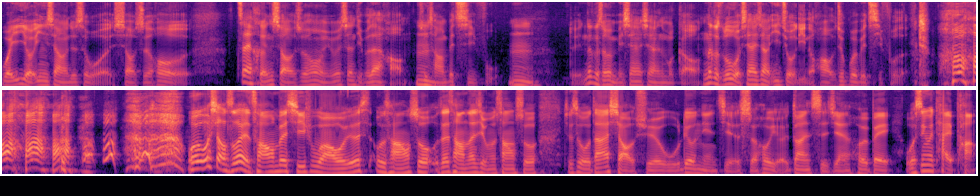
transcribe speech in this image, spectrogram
唯一有印象的就是我小时候在很小的时候，因为身体不太好，就常常被欺负。嗯，对，那个时候也没现在现在那么高。那个时候我现在像一九零的话，我就不会被欺负了。我我小时候也常常被欺负啊！我觉得我常常说我在常常在节目上说，就是我大概小学五六年级的时候，有一段时间会被我是因为太胖，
